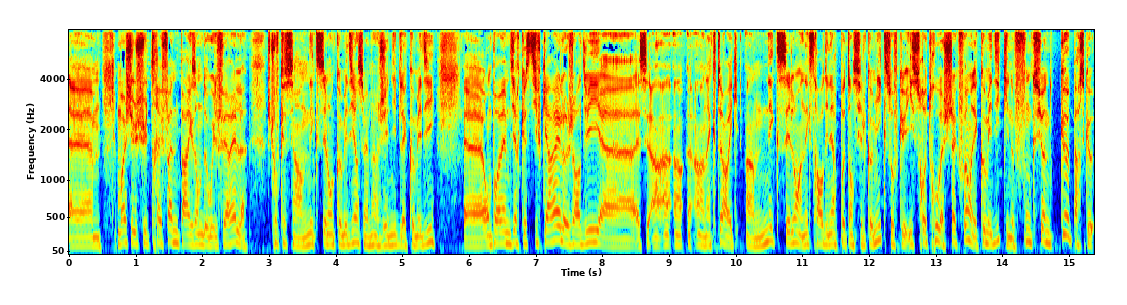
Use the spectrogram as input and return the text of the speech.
Euh, moi, je, suis très fan, par exemple, de Will Ferrell. Je trouve que c'est un excellent comédien. C'est même un génie de la comédie. On pourrait même dire que Steve Carell aujourd'hui, c'est un, acteur avec un excellent, un extraordinaire potentiel comique. Sauf qu'il se retrouve à chaque fois dans des comédies qui ne fonctionnent que parce que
